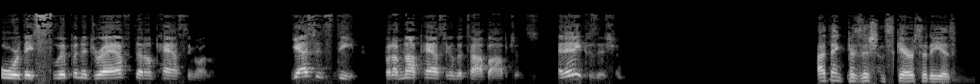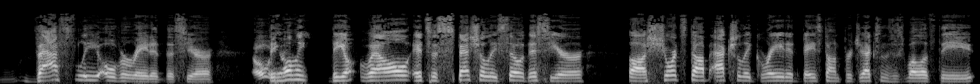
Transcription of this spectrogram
or they slip in a draft, then I'm passing on them. Yes, it's deep, but I'm not passing on the top options at any position. I think position scarcity is vastly overrated this year. Oh, The only the well, it's especially so this year. Uh, shortstop actually graded based on projections as well as the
